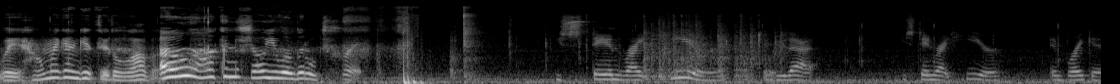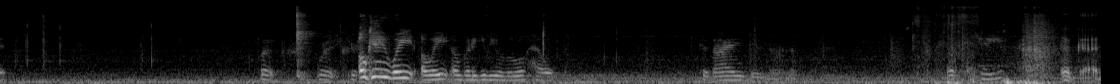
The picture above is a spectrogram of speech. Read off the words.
wait, how am I gonna get through the lava? Oh, I can show you a little trick. You stand right here and do that. You stand right here and break it. Wait, wait, Okay, wait, oh wait, I'm gonna give you a little help. because I do not know. Okay. Oh god.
